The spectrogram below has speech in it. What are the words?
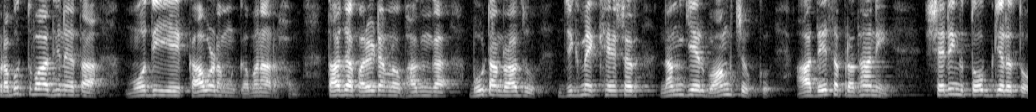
ప్రభుత్వాధినేత మోదీయే కావడం గమనార్హం. తాజా పర్యటనలో భాగంగా భూటాన్ రాజు జిగ్మే ఖేషర్ నమ్గేల్ వాంగ్చుక్ ఆ దేశ ప్రధాని షెరింగ్ తోబ్గెలతో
